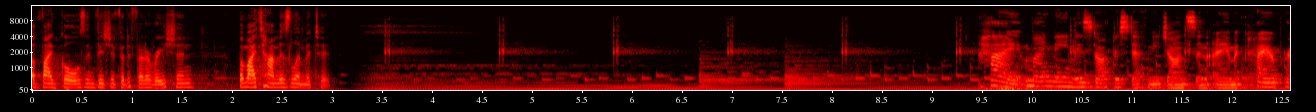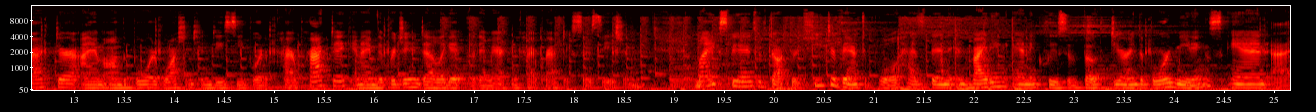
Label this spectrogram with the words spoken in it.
of my goals and vision for the Federation, but my time is limited. Hi, my name is Dr. Stephanie Johnson. I am a chiropractor. I am on the board of Washington, D.C. Board of Chiropractic, and I am the Virginia delegate for the American Chiropractic Association. My experience with Dr. Keita Vanterpool has been inviting and inclusive both during the board meetings and uh,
